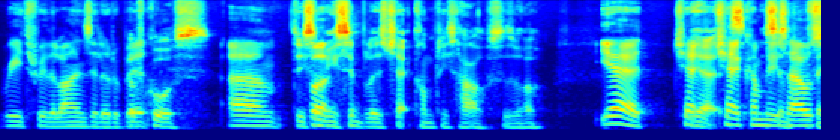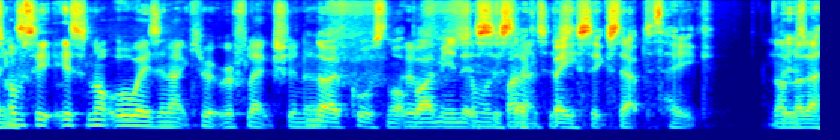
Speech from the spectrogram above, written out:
read through the lines a little bit. Of course, Um, do but- something as simple as check Companies House as well. yeah, check Yeah, check Companies House. things. Obviously, it's not always an accurate reflection. Of, no, of course not. of But I mean, it's just finances. like a basic step to take. But it's Nonetheless,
